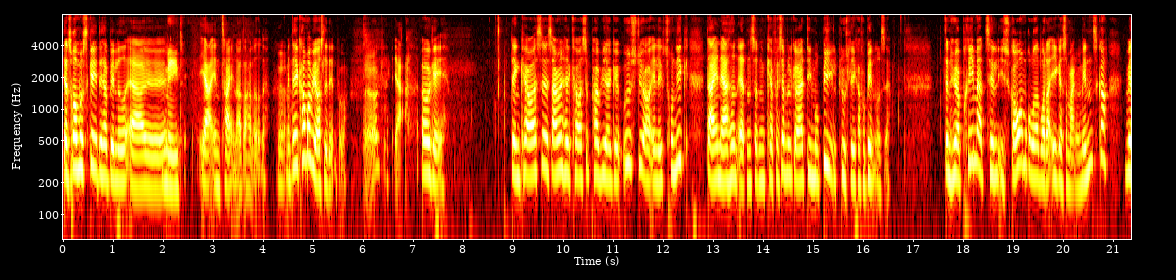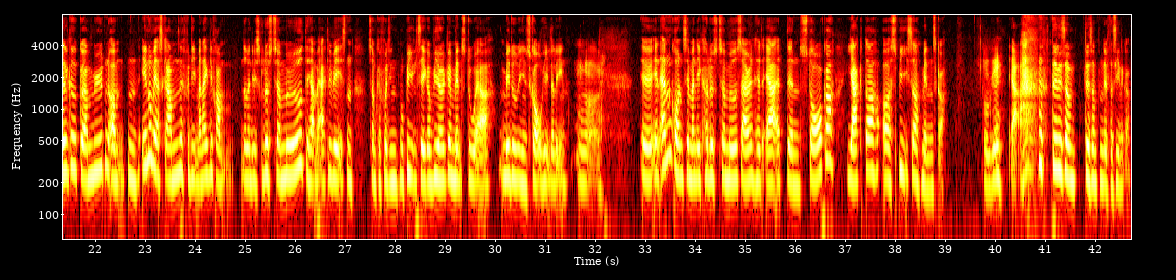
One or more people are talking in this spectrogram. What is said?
Jeg tror måske, det her billede er øh, Made. ja, en tegner, der har lavet det. Ja. Men det kommer vi også lidt ind på. ja, okay. Ja, okay. Den kan også, Siren Head kan også påvirke udstyr og elektronik, der er i nærheden af den, så den kan fx gøre, at din mobil pludselig ikke har forbindelse. Den hører primært til i skovområder, hvor der ikke er så mange mennesker, hvilket gør myten om den endnu mere skræmmende, fordi man har ikke ligefrem nødvendigvis lyst til at møde det her mærkelige væsen, som kan få din mobil til ikke at virke, mens du er midt ude i en skov helt alene. Øh, en anden grund til, at man ikke har lyst til at møde Siren Head, er, at den stalker, jagter og spiser mennesker. Okay. Ja, det er ligesom det, som den efter sine gør.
